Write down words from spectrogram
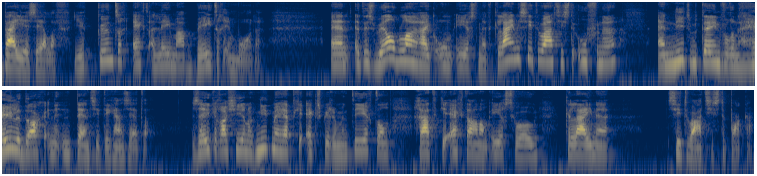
bij jezelf. Je kunt er echt alleen maar beter in worden. En het is wel belangrijk om eerst met kleine situaties te oefenen en niet meteen voor een hele dag een intentie te gaan zetten. Zeker als je hier nog niet mee hebt geëxperimenteerd, dan raad ik je echt aan om eerst gewoon kleine situaties te pakken.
